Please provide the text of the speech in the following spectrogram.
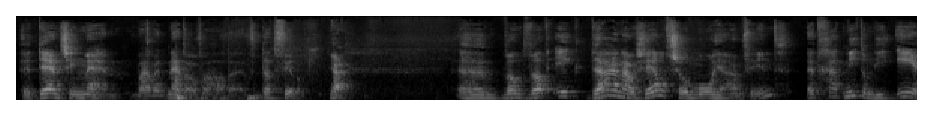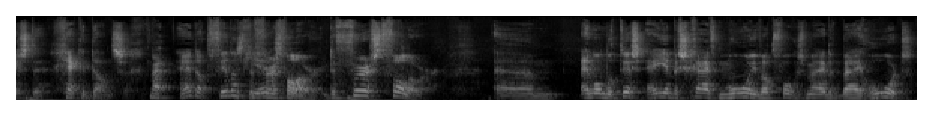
eh, Dancing Man, waar we het net over hadden. Dat filmpje. Ja. Ehm, want wat ik daar nou zelf zo mooi aan vind, het gaat niet om die eerste gekke danser. Nee. Dat filmpje, de first follower. de first follower. Ehm, en ondertussen, je beschrijft mooi wat volgens mij erbij hoort,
